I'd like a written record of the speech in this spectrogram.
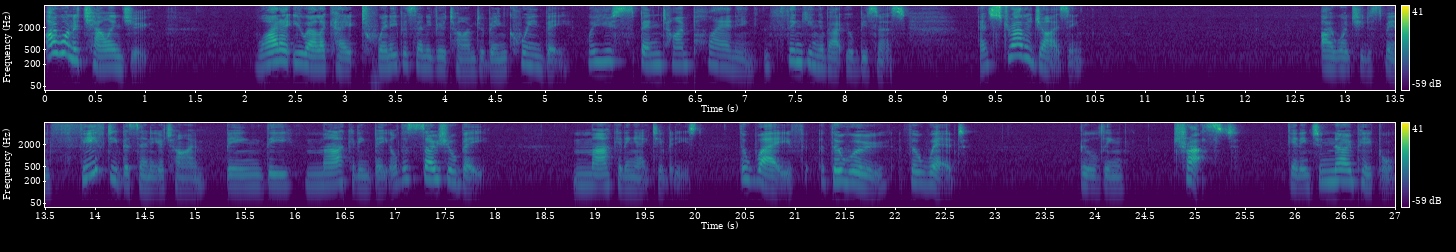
I want to challenge you why don't you allocate 20% of your time to being queen bee, where you spend time planning and thinking about your business and strategizing? I want you to spend 50% of your time being the marketing bee or the social bee. Marketing activities, the wave, the woo, the wed, building trust, getting to know people,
